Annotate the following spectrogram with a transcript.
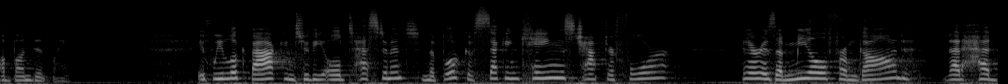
abundantly. If we look back into the Old Testament, in the book of 2 Kings, chapter 4, there is a meal from God that had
